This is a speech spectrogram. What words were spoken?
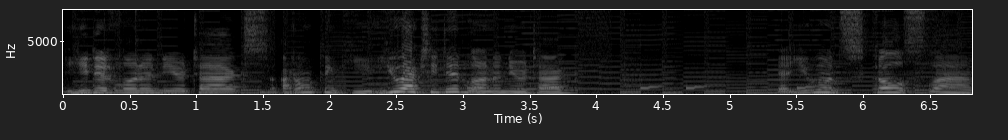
He didn't learn a new attacks. I don't think you... You actually did learn a new attack. Yeah, you learned Skull Slam.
